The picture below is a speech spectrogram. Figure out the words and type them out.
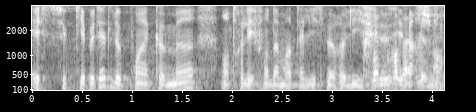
est ce qui est peut-être le point commun entre les fondamentalismes religieux et marchands?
